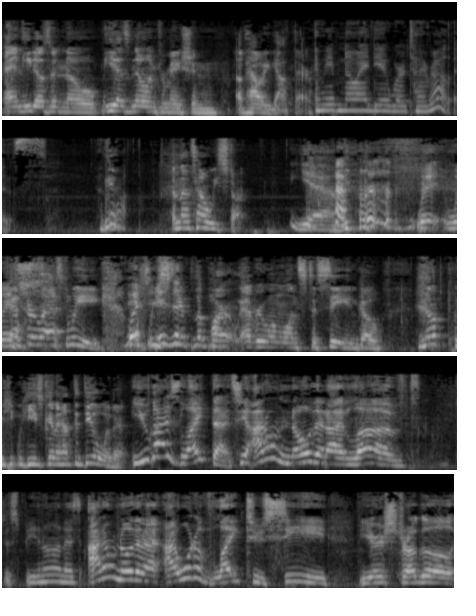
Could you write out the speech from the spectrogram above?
And he doesn't know. He has no information of how he got there. And we have no idea where Tyrell is. As Yeah. well. And that's how we start. Yeah. which, which After last week, Which we skip a- the part everyone wants to see and go, nope, he, he's going to have to deal with it. you guys like that. See, I don't know that I loved. Just being honest, I don't know that I, I would have liked to see your struggle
